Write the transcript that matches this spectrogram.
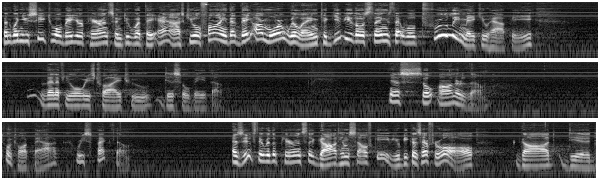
that when you seek to obey your parents and do what they ask, you'll find that they are more willing to give you those things that will truly make you happy than if you always try to disobey them. Yes, so honor them. Don't talk back, respect them. As if they were the parents that God Himself gave you, because after all, God did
